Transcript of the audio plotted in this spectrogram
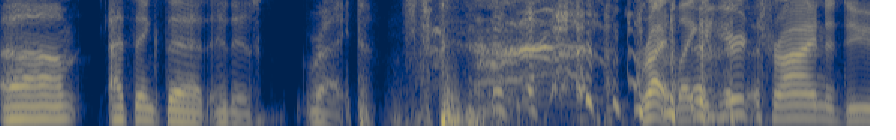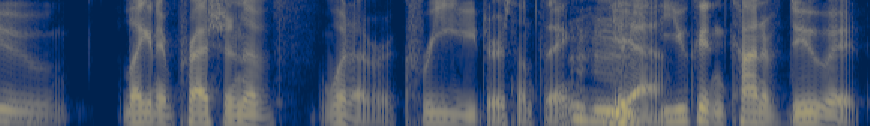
Um, I think that it is right. right like if you're trying to do like an impression of whatever creed or something Mhm. Yeah. you can kind of do it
